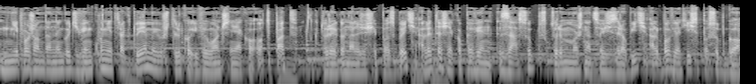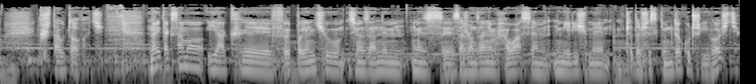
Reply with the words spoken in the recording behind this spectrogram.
niepożądanego dźwięku nie traktujemy już tylko i wyłącznie jako odpad, którego należy się pozbyć, ale też jako pewien zasób, z którym można coś zrobić albo w jakiś sposób go kształtować. No i tak samo jak y, w pojęciu związanym z zarządzaniem hałasem mieliśmy przede wszystkim dokuczliwość,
